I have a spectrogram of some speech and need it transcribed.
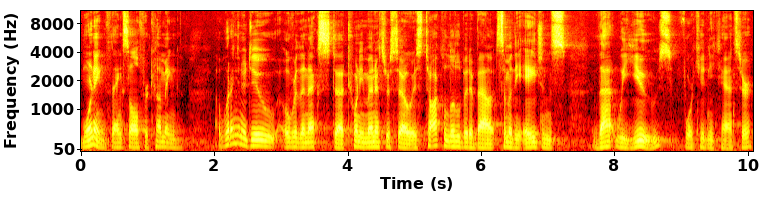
Morning. Thanks all for coming. Uh, what I'm going to do over the next uh, 20 minutes or so is talk a little bit about some of the agents that we use for kidney cancer,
